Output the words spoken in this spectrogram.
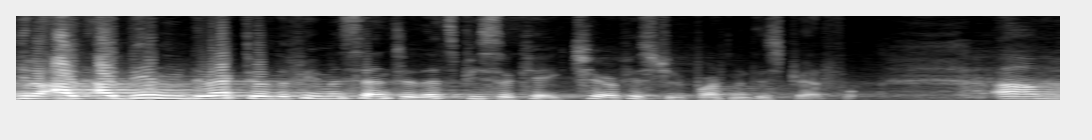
You know, I've, I've, been director of the Freeman Center. That's piece of cake. Chair of history department is dreadful. Um,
